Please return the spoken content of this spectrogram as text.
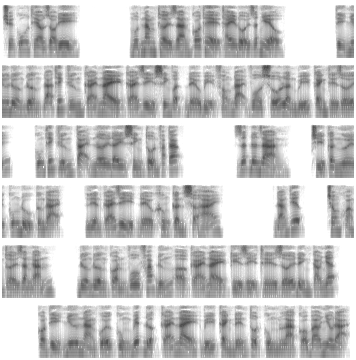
Chuyện cũ theo gió đi. Một năm thời gian có thể thay đổi rất nhiều. Tỷ như đường đường đã thích hứng cái này cái gì sinh vật đều bị phóng đại vô số lần bí cảnh thế giới, cũng thích hứng tại nơi đây sinh tồn phát tắc. Rất đơn giản, chỉ cần ngươi cũng đủ cường đại, liền cái gì đều không cần sợ hãi. Đáng tiếc, trong khoảng thời gian ngắn, đường đường còn vô pháp đứng ở cái này kỳ dị thế giới đỉnh cao nhất. Còn tỷ như nàng cuối cùng biết được cái này bí cảnh đến tột cùng là có bao nhiêu đại.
